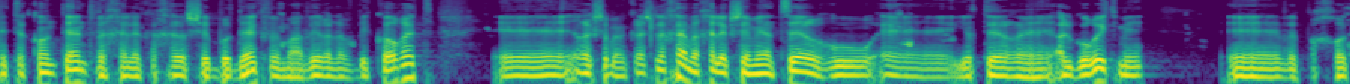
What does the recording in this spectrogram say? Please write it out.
את הקונטנט וחלק אחר שבודק ומעביר עליו ביקורת, רק שבמקרה שלכם החלק שמייצר הוא יותר אלגוריתמי ופחות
